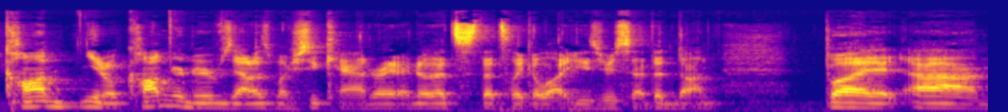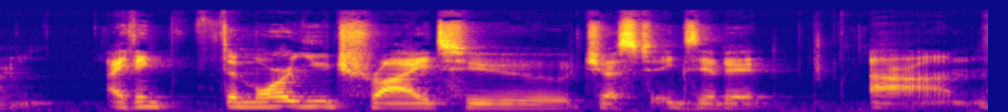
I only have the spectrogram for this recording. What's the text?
calm you know calm your nerves down as much as you can right i know that's that's like a lot easier said than done but um, i think the more you try to just exhibit um,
